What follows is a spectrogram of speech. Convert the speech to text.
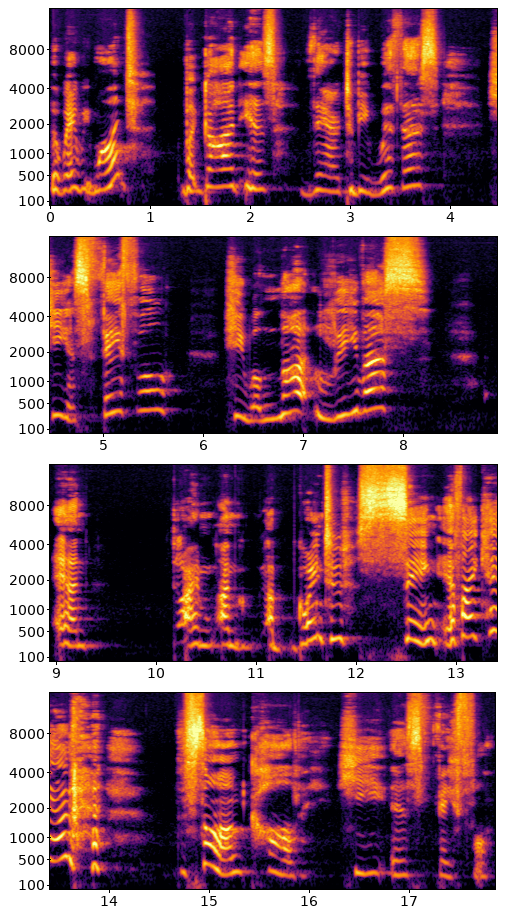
the way we want, but God is there to be with us. He is faithful. He will not leave us. And I'm, I'm, I'm going to sing, if I can, the song called He is Faithful.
